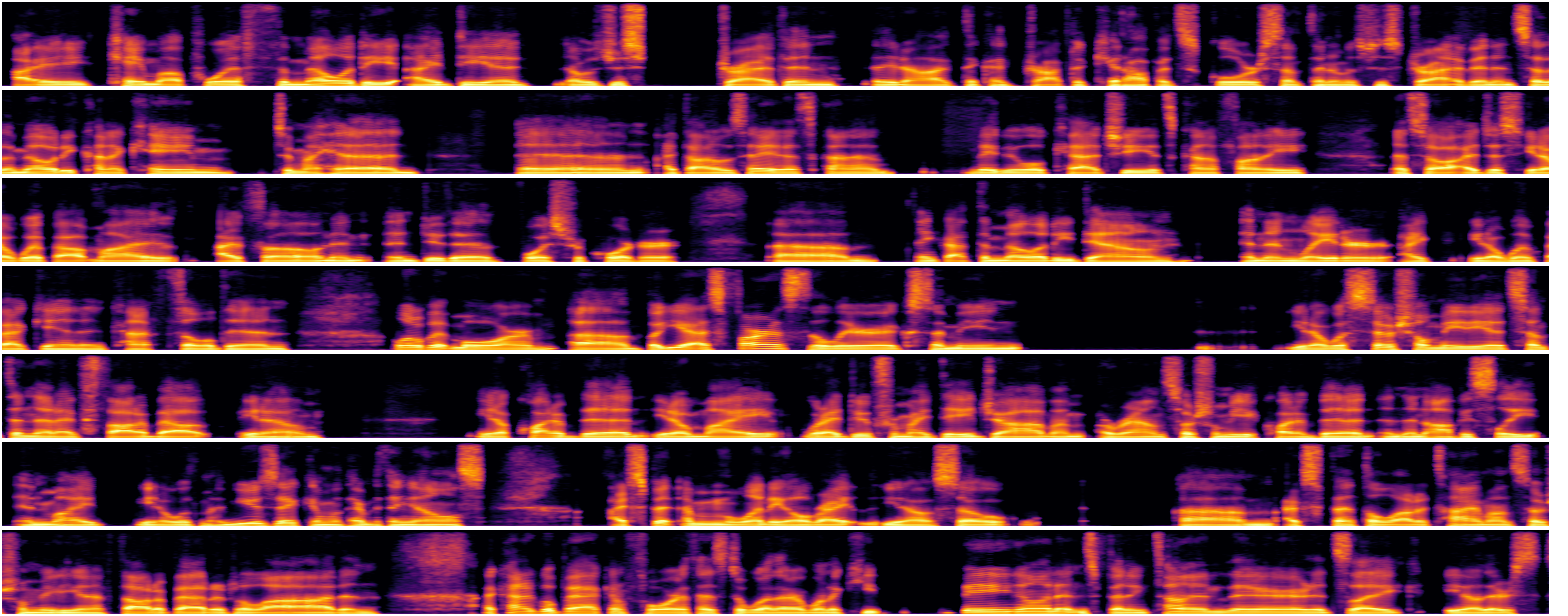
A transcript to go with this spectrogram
I came up with the melody idea. I was just driving, you know, I think I dropped a kid off at school or something. I was just driving, and so the melody kind of came to my head, and I thought it was, hey, that's kind of maybe a little catchy. It's kind of funny, and so I just, you know, whip out my iPhone and and do the voice recorder, um, and got the melody down and then later I you know went back in and kind of filled in a little bit more. Uh, but yeah, as far as the lyrics, I mean, you know, with social media, it's something that I've thought about. You know, you know, quite a bit. You know, my what I do for my day job, I'm around social media quite a bit, and then obviously in my you know with my music and with everything else, I spent. I'm a millennial, right? You know, so. Um, I've spent a lot of time on social media and I've thought about it a lot. And I kind of go back and forth as to whether I want to keep being on it and spending time there. And it's like, you know, there's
